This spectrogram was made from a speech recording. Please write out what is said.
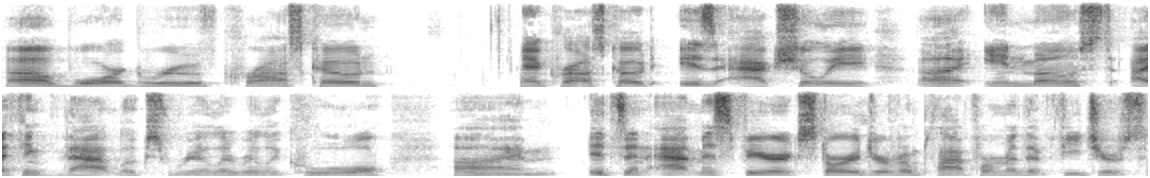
uh, Wargroove Crosscode and Crosscode, is actually uh, Inmost. I think that looks really really cool. Um, it's an atmospheric story driven platformer that features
